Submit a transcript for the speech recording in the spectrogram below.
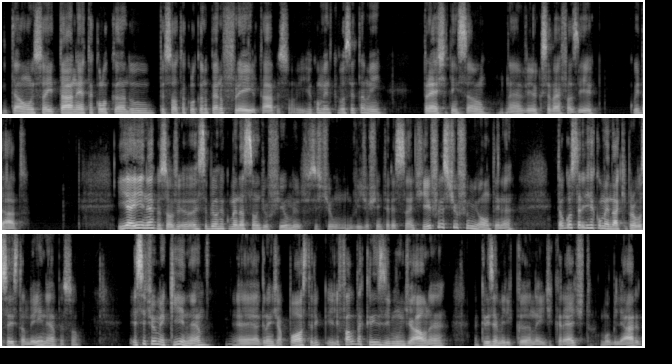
Então isso aí tá, né, tá colocando, o pessoal tá colocando o pé no freio, tá, pessoal? E recomendo que você também preste atenção, né, ver o que você vai fazer, cuidado. E aí, né, pessoal, eu recebi uma recomendação de um filme, assisti um vídeo, achei interessante, e fui assistir o filme ontem, né? Então gostaria de recomendar aqui para vocês também, né, pessoal? Esse filme aqui, né, é A Grande Aposta, ele, ele fala da crise mundial, né, a crise americana aí de crédito imobiliário,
